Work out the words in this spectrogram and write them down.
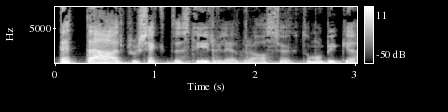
Dette er prosjektet styreledere har søkt om å bygge.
